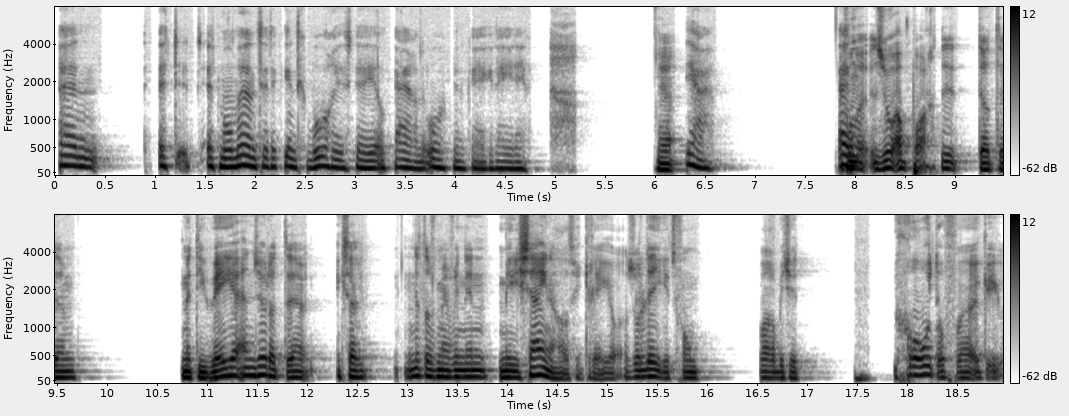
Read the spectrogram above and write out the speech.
En het, het, het moment dat het kind geboren is, dat je elkaar in de ogen kunt kijken. Dat je denkt, ja. ja. Ik vond het zo apart dat ehm, met die weeën en zo, dat eh, ik zag net als mijn vriendin medicijnen had gekregen. Zo leek het van, waren een beetje groot of eh, ik, net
